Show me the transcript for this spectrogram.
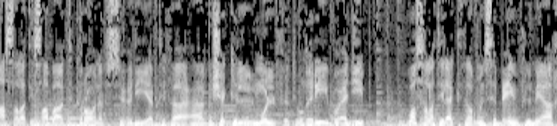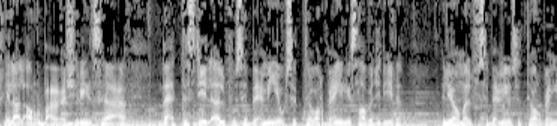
واصلت إصابات كورونا في السعودية ارتفاعها بشكل ملفت وغريب وعجيب. وصلت إلى أكثر من 70% خلال 24 ساعة بعد تسجيل 1746 إصابة جديدة. اليوم 1746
